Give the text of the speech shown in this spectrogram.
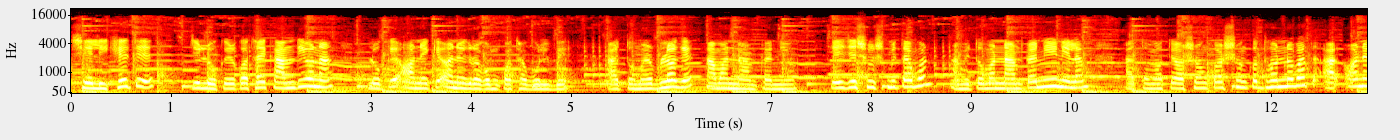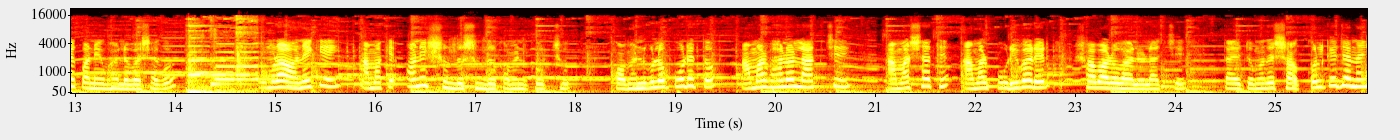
সে লিখেছে যে লোকের কথায় কান দিও না, লোকে অনেকে অনেক রকম কথা বলবে। আর তোমার ব্লগে আমার নামটা নিও। এই যে সুস্মিতা বোন, আমি তোমার নামটা নিয়ে নিলাম। আর তোমাকে অসংখ্য অসংখ্য ধন্যবাদ আর অনেক অনেক ভালোবাসা গো। তোমরা অনেকেই আমাকে অনেক সুন্দর সুন্দর কমেন্ট করছ। কমেন্টগুলো পড়ে তো আমার ভালো লাগছে। আমার সাথে আমার পরিবারের সবারও ভালো লাগছে। তাই তোমাদের সকলকে জানাই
